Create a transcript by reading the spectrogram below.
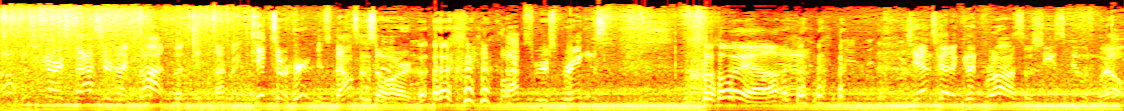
Oh, this car is faster than I thought, but my tits are hurting. It's bouncing so hard. Collapsed rear springs. Oh yeah. Jen's got a good bra, so she's doing well.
